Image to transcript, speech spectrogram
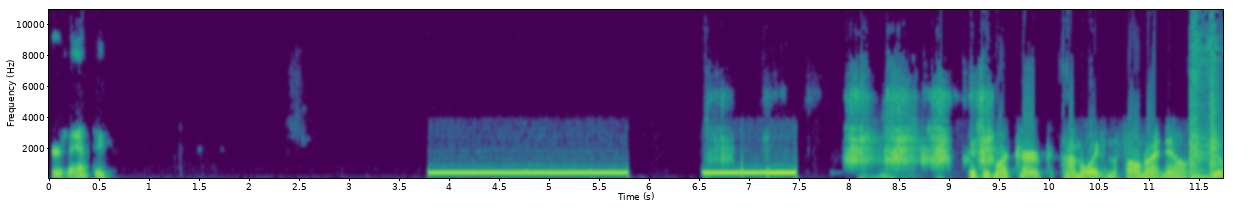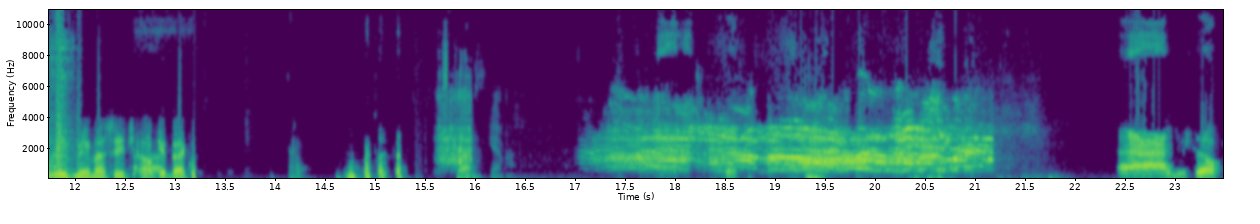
Here's empty. This is Mark Kirk. I'm away from the phone right now. If you'll leave me a message, I'll get back with Ah, yourself.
